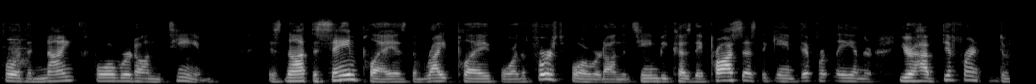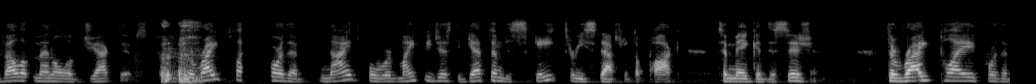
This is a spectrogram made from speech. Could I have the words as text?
for the ninth forward on the team is not the same play as the right play for the first forward on the team because they process the game differently and they're you have different developmental objectives. the right play for the ninth forward might be just to get them to skate three steps with the puck to make a decision. The right play for the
